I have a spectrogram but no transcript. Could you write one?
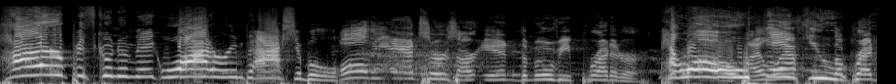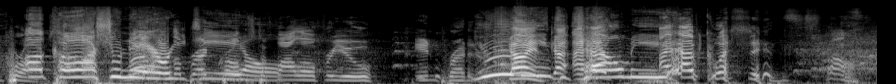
HAARP is gonna make water impossible. All the answers are in the movie Predator. Hello, I thank left you. the breadcrumbs. A cautionary Left the breadcrumbs tale. to follow for you in Predator. You Guys, mean guys, to I tell have, me? I have questions. Oh.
